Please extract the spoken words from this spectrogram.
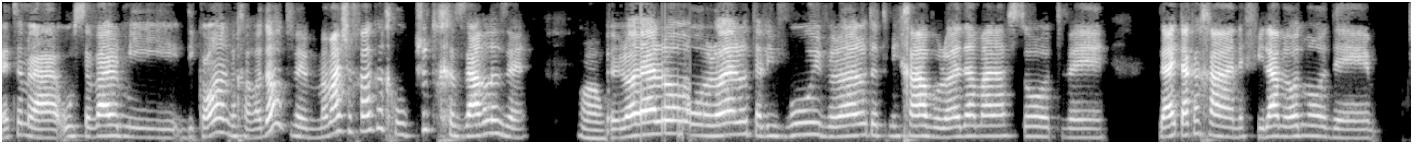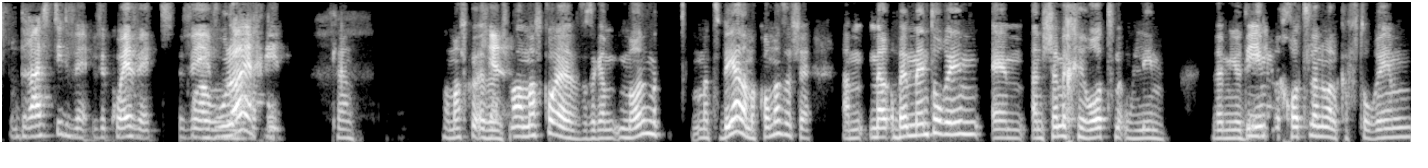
בעצם לה, הוא סבל מדיכאון וחרדות וממש אחר כך הוא פשוט חזר לזה וואו. ולא היה לו, לא היה לו את הליווי ולא היה לו את התמיכה והוא לא ידע מה לעשות וזו הייתה ככה נפילה מאוד מאוד אה, דרסטית ו- וכואבת וואו, והוא לא היחיד. כן, ממש כואב, כן. זה נשמע ממש כואב, זה גם מאוד מצביע על המקום הזה שהרבה מנטורים הם אנשי מכירות מעולים והם יודעים ללחוץ לנו על כפתורים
